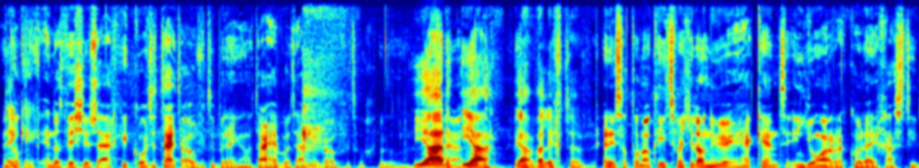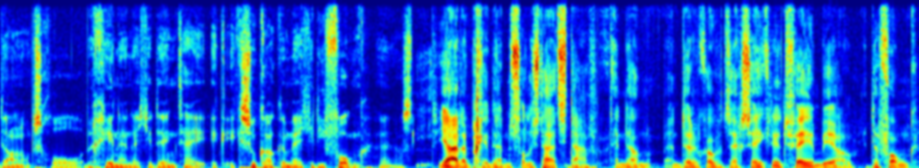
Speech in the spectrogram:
denk dat, ik. En dat wist je dus eigenlijk in korte tijd over te brengen. Want daar hebben we het eigenlijk over, toch? ja, ja. ja, wellicht. Uh, en is dat dan ook iets wat je dan nu herkent in jongere collega's die dan op school beginnen? Dat je denkt, hé, hey, ik, ik zoek ook een beetje die vonk. Hè? Als... Ja, dat begint aan de sollicitatietafel. En dan durf ik ook te zeggen, zeker in het VMBO, de vonk,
